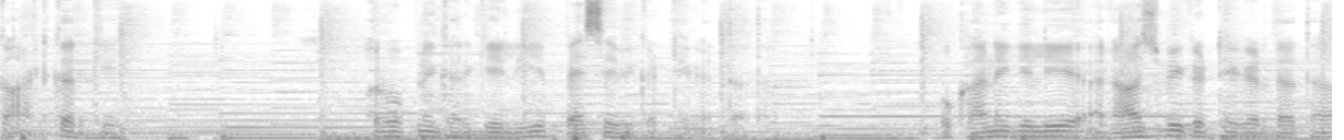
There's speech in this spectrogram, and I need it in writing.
काट करके और वो अपने घर के लिए पैसे भी इकट्ठे करता था। वो खाने के लिए अनाज भी इकट्ठे करता था,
